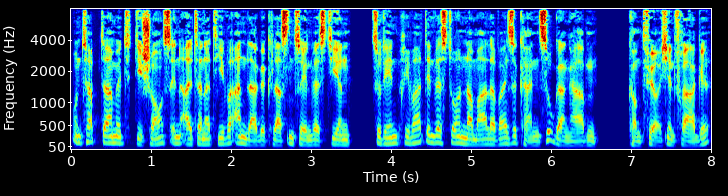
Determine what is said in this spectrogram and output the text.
und habt damit die Chance, in alternative Anlageklassen zu investieren, zu denen Privatinvestoren normalerweise keinen Zugang haben. Kommt für euch in Frage?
